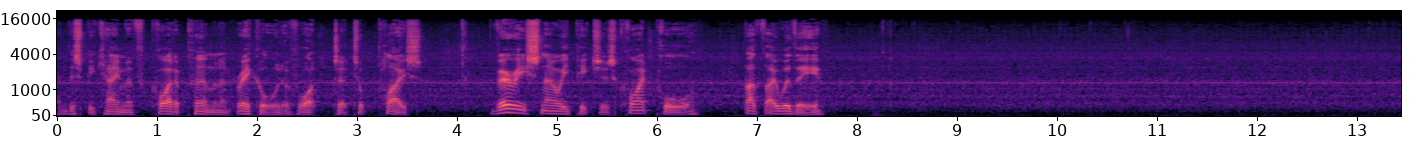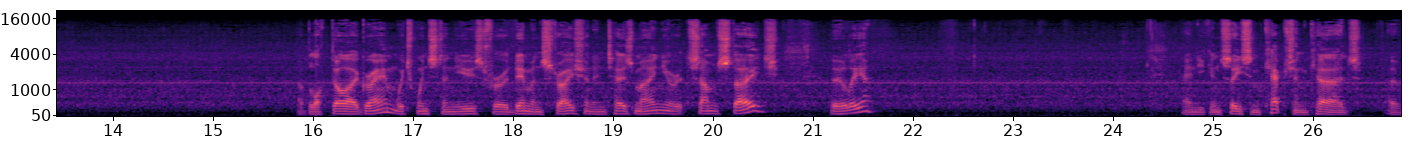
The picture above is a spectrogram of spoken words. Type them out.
And this became a, quite a permanent record of what uh, took place. Very snowy pictures, quite poor, but they were there. Block diagram which Winston used for a demonstration in Tasmania at some stage earlier. And you can see some caption cards of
